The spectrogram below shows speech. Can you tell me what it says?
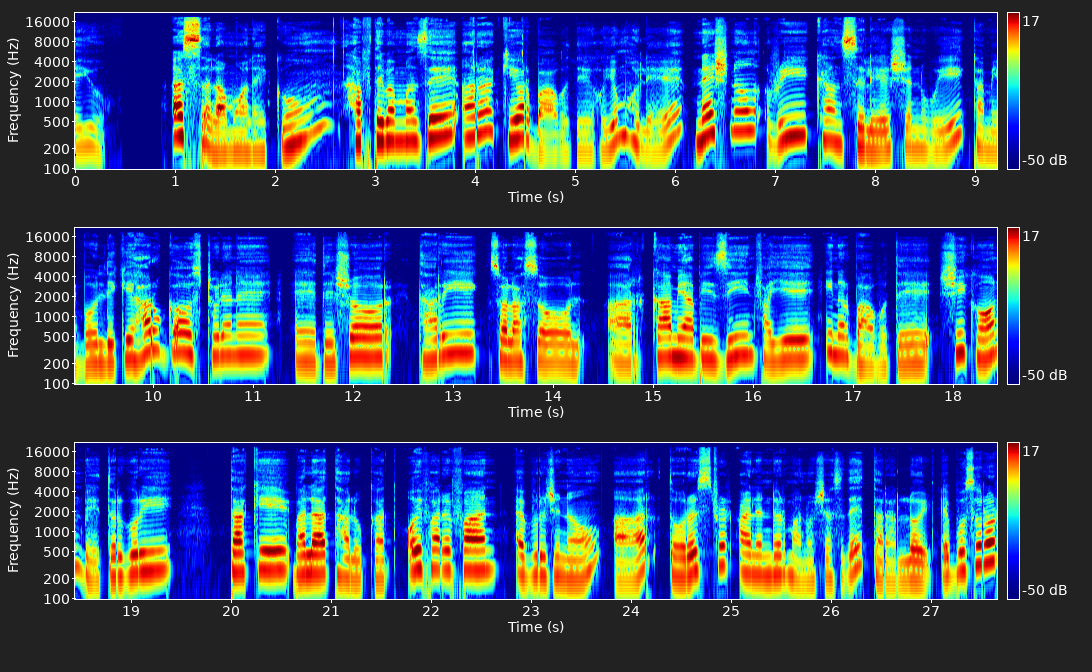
A U আসসালামু আলাইকুম হাফতাইবার মাঝে আরা কিয়র বাবদে হয়ম হলে ন্যাশনাল রিকনসিলিয়েশন উইক আমি বললি কি হারুগ্য অস্ট্রেলিয়ানে এ দেশর তারিখ চলাচল আর কামিয়াবি জিন ফাইয়ে ইনার বাবদে শিখন বেহতর করি তাকে বালা তালুকাত ওই ফারেফান এবরিজিনাল আর টরেস্ট্রেট আইল্যান্ডের মানুষ আছে তারা লয়। এবছরের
